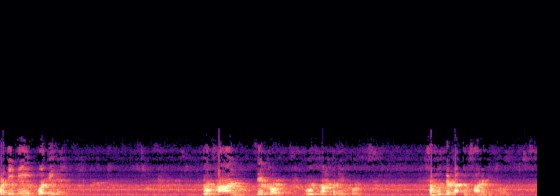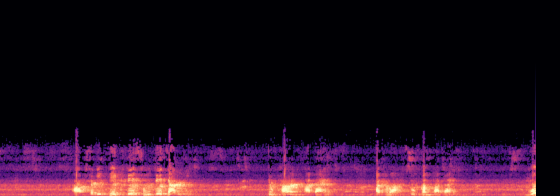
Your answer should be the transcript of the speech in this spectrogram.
प्रतीति होती है। तूफ़ान देखो, भूकंप देखो, समुद्र का तूफ़ान देखो। आप सभी देखते, सुनते, जानते तूफ़ान आता है अथवा भूकंप आता है। वो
